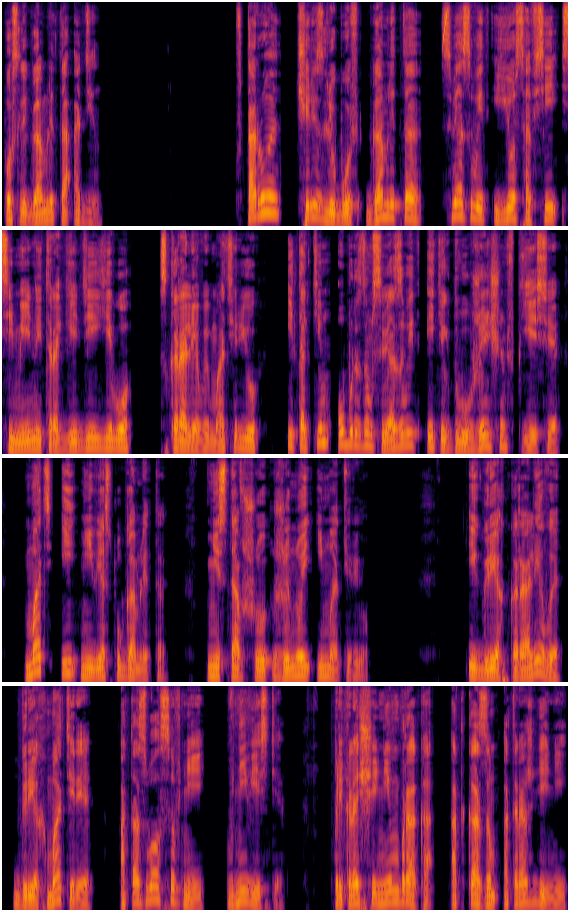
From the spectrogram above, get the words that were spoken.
после Гамлета один. Второе, через любовь Гамлета связывает ее со всей семейной трагедией его, с королевой-матерью, и таким образом связывает этих двух женщин в пьесе, мать и невесту Гамлета, не ставшую женой и матерью. И грех королевы, грех матери отозвался в ней, в невесте, прекращением брака, отказом от рождений,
